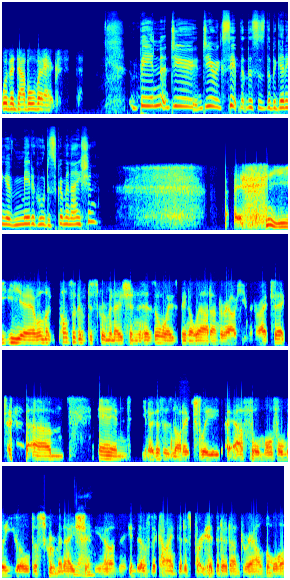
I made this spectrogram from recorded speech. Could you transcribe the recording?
with a double vax. Ben, do you do you accept that this is the beginning of medical discrimination? Yeah, well, look, positive discrimination has always been allowed under our Human Rights Act. Um, and you know this is not actually a form of illegal discrimination, you know, in the, of the kind that is prohibited under our law.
